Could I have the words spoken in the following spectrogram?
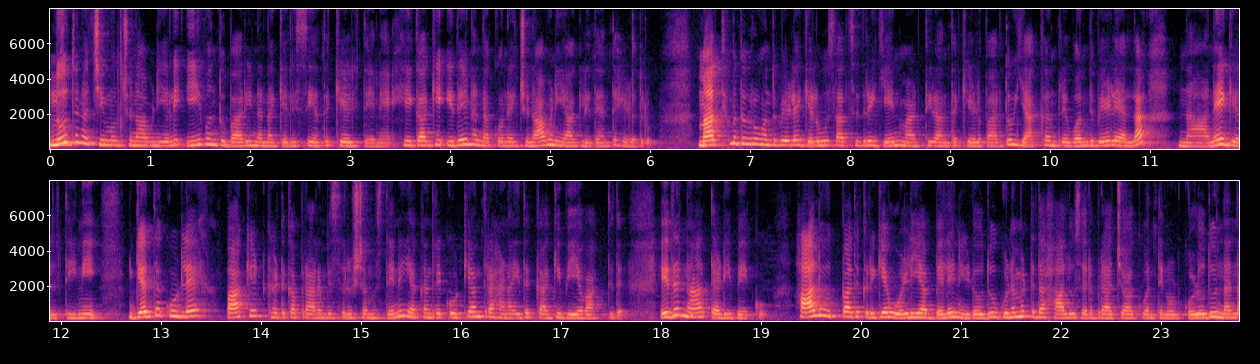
ನೂತನ ಚಿಮುಲ್ ಚುನಾವಣೆಯಲ್ಲಿ ಈ ಒಂದು ಬಾರಿ ನನ್ನ ಗೆಲ್ಲಿಸಿ ಅಂತ ಕೇಳ್ತೇನೆ. ಹೀಗಾಗಿ ಇದೇ ನನ್ನ ಕೊನೆ ಚುನಾವಣೆಯಾಗಲಿದೆ ಅಂತ ಹೇಳಿದ್ರು. ಮಾಧ್ಯಮದವರು ಒಂದು ವೇಳೆ ಗೆಲುವು ಸಾಧಿಸಿದ್ರೆ ಏನು ಮಾಡ್ತೀರಾ ಅಂತ ಕೇಳಬಾರ್ದು. ಯಾಕಂದರೆ ಒಂದು ವೇಳೆ ಅಲ್ಲ, ನಾನೇ ಗೆಲ್ತೀನಿ. ಗೆದ್ದ ಕೂಡಲೇ ಪಾಕೆಟ್ ಘಟಕ ಪ್ರಾರಂಭಿಸಲು ಶ್ರಮಿಸ್ತೇನೆ. ಯಾಕಂದರೆ ಕೋಟ್ಯಾಂತರ ಹಣ ಇದಕ್ಕಾಗಿ ವ್ಯಯವಾಗ್ತಿದೆ. ಇದನ್ನು ತಡಿಬೇಕು. ಹಾಲು ಉತ್ಪಾದಕರಿಗೆ ಒಳ್ಳೆಯ ಬೆಲೆ ನೀಡೋದು, ಗುಣಮಟ್ಟದ ಹಾಲು ಸರಬರಾಜು ಆಗುವಂತೆ ನೋಡಿಕೊಳ್ಳೋದು ನನ್ನ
